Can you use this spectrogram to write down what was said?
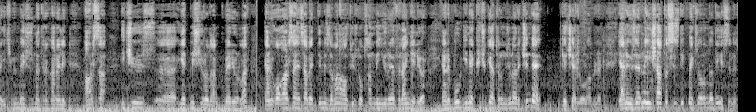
e, 2500 metrekarelik arsa 270 eurodan veriyorlar. Yani o arsa hesap ettiğimiz zaman 690 bin euroya falan geliyor. Yani bu yine küçük yatırımcılar için de geçerli olabilir. Yani üzerine inşaatı siz dikmek zorunda değilsiniz.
